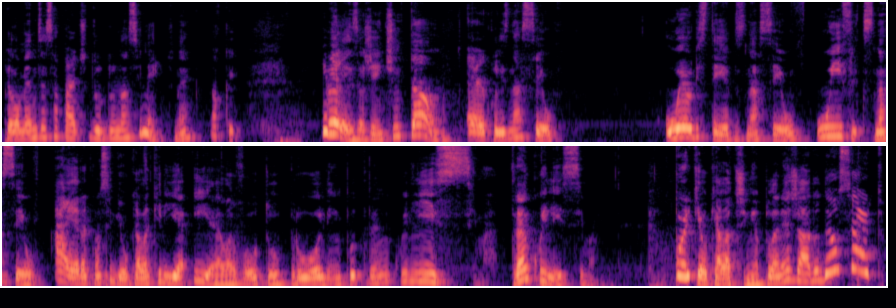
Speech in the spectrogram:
Pelo menos essa parte do, do nascimento, né? Ok. E beleza, gente. Então, Hércules nasceu. O Eurystheus nasceu. O Íflix nasceu. A Hera conseguiu o que ela queria e ela voltou pro Olimpo tranquilíssima. Tranquilíssima. Porque o que ela tinha planejado deu certo.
